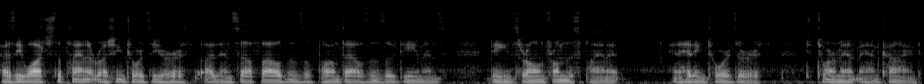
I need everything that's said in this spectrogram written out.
As he watched the planet rushing towards the earth, I then saw thousands upon thousands of demons being thrown from this planet and heading towards earth to torment mankind.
